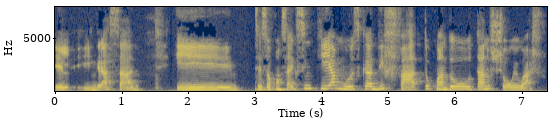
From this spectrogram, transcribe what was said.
Ele, engraçado. E você só consegue sentir a música de fato quando tá no show, eu acho.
